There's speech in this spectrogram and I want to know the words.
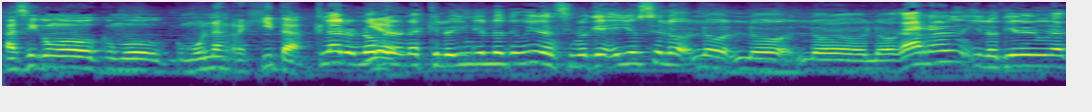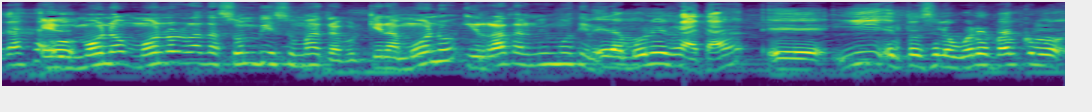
Así como, como, como una rejita. Claro, no, Y pero no es que los indios lo tuvieran, sino que ellos se lo, lo, lo, lo, lo agarran y lo tienen en una caja. El o- mono, mono rata zombie de Sumatra, porque era mono y rata al mismo tiempo. Era mono y rata, eh, y entonces los buenos van como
